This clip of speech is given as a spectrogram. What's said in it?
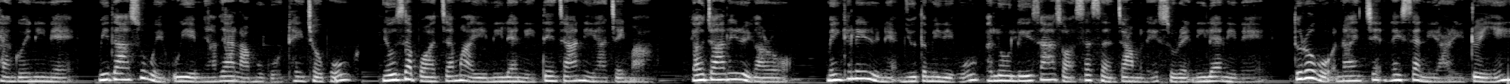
ခန့်ခွဲနည်းနဲ့မိသားစုဝင်ဥယျာဉ်များပြားလာမှုကိုထိန်းချုပ်ဖို့ မျိုးဆက်ပွားကျန်းမာရေးနည်းလမ်းတွေတင် जा နေရချိန်မှာယောက်ျားလေးတွေကတော့မိန်းကလေးတွေနဲ့အမျိုးသမီးတွေကိုဘယ်လိုလေးစားစွာဆက်ဆံကြမလဲဆိုတဲ့နည်းလမ်းအနေနဲ့သူတို့ကိုအနိုင်ကျင့်နှိပ်စက်နေတာတွေတွေ့ရင်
